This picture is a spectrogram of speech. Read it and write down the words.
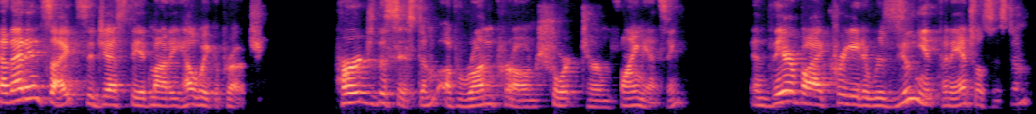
Now that insight suggests the Admati Hellwig approach. Purge the system of run-prone short-term financing and thereby create a resilient financial system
